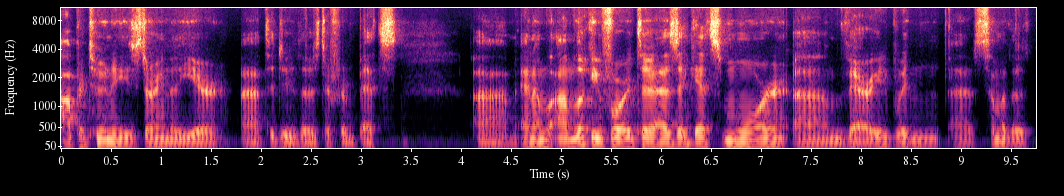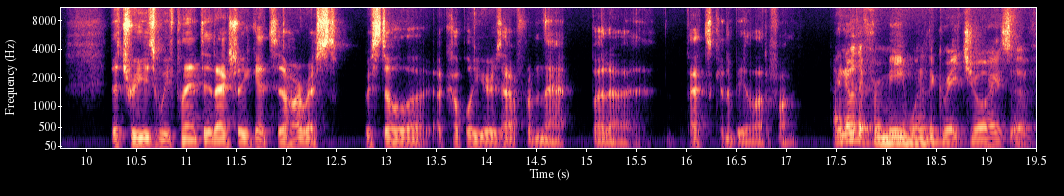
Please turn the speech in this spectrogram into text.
opportunities during the year uh, to do those different bits. Um, and I'm, I'm looking forward to as it gets more um, varied when uh, some of the the trees we've planted actually get to harvest. We're still a, a couple years out from that, but uh, that's going to be a lot of fun. I know that for me, one of the great joys of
